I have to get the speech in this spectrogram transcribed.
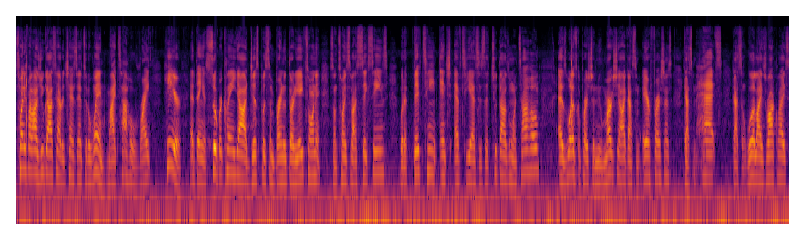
$25 you guys have the chance to enter the win. My Tahoe right here. That thing is super clean, y'all. Just put some brand new 38s on it. Some 25 16s with a 15 inch FTS. It's a 2001 Tahoe. As well as go purchase new merch, y'all. I got some air fresheners, got some hats, got some wood lights, rock lights.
